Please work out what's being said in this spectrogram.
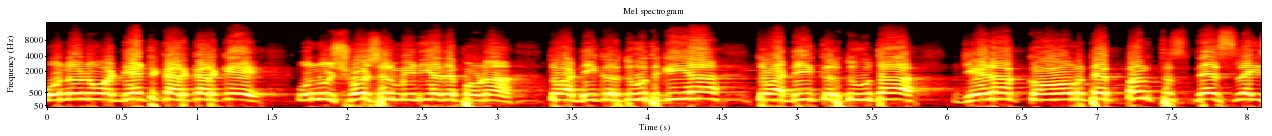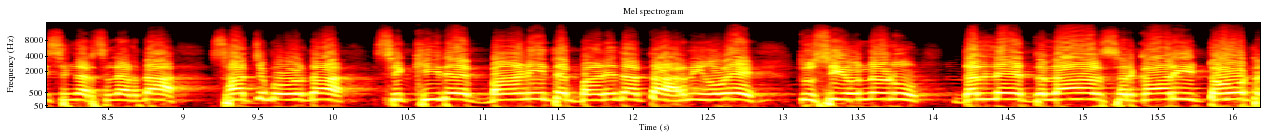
ਉਹਨਾਂ ਨੂੰ ਐਡਿਟ ਕਰ ਕਰਕੇ ਉਹਨੂੰ ਸੋਸ਼ਲ ਮੀਡੀਆ ਤੇ ਪਾਉਣਾ। ਤੁਹਾਡੀ ਕਰਤੂਤ ਕੀ ਆ? ਤੁਹਾਡੀ ਕਰਤੂਤ ਆ ਜਿਹੜਾ ਕੌਮ ਤੇ ਪੰਥ ਦੇ ਲਈ ਸੰਘਰਸ਼ ਲੜਦਾ, ਸੱਚ ਬੋਲਦਾ, ਸਿੱਖੀ ਦੇ ਬਾਣੀ ਤੇ ਬਾਣੇ ਦਾ ਧਾਰਨੀ ਹੋਵੇ, ਤੁਸੀਂ ਉਹਨਾਂ ਨੂੰ ਦੱਲੇ ਦਲਾਲ ਸਰਕਾਰੀ ਟੋਟ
